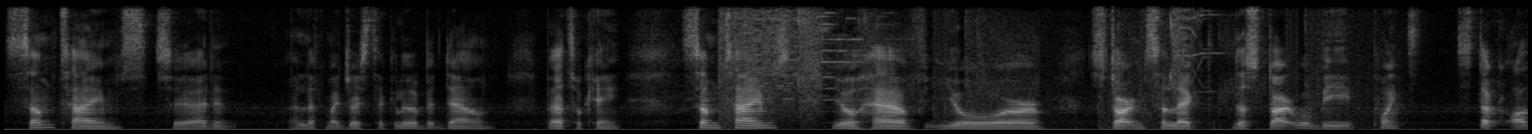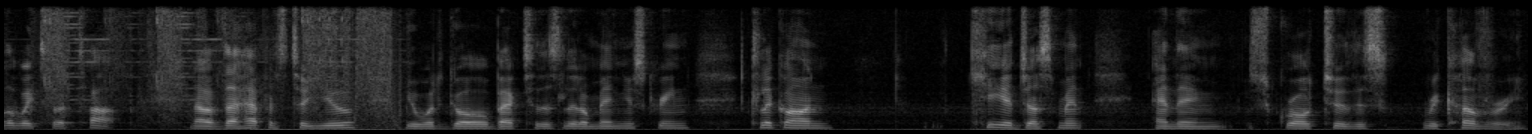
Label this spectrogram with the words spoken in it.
Sometimes so I didn't I left my joystick a little bit down but that's okay. Sometimes you'll have your start and select. The start will be point stuck all the way to the top. Now if that happens to you you would go back to this little menu screen click on key adjustment and then scroll to this recovery.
